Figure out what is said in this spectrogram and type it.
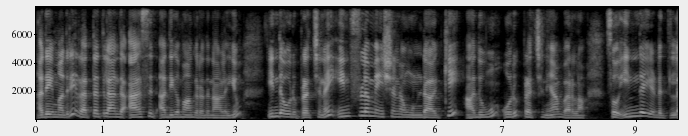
அதே மாதிரி ரத்தத்தில் அந்த ஆசிட் அதிகமாகிறதுனாலையும் இந்த ஒரு பிரச்சனை இன்ஃப்ளமேஷனை உண்டாக்கி அதுவும் ஒரு பிரச்சனையாக வரலாம். ஸோ இந்த இடத்துல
